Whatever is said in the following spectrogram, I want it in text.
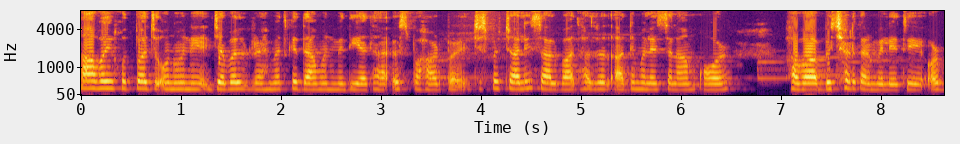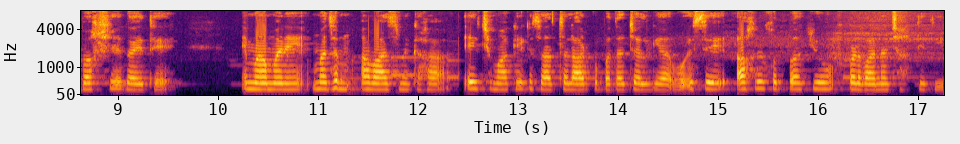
ہاں وہی خطبہ جو انہوں نے جبل رحمت کے دامن میں دیا تھا اس پہاڑ پر، جس پر چالیس سال بعد حضرت آدم علیہ السلام اور ہوا بچھڑ کر ملے تھے اور بخشے گئے تھے۔ امامہ نے مدھم آواز میں کہا، ایک چماکے کے ساتھ سلار کو پتہ چل گیا، وہ اسے آخری خطبہ کیوں پڑھوانا چاہتی تھی؟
